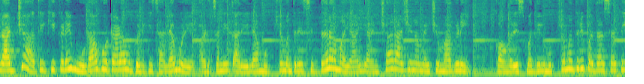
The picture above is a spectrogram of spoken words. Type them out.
राज्यात एकीकडे मुडा घोटाळा उघडकीस आल्यामुळे अडचणीत आलेल्या मुख्यमंत्री सिद्धरामय्या यांच्या राजीनाम्याची मागणी. काँग्रेसमधील मुख्यमंत्रीपदासाठी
